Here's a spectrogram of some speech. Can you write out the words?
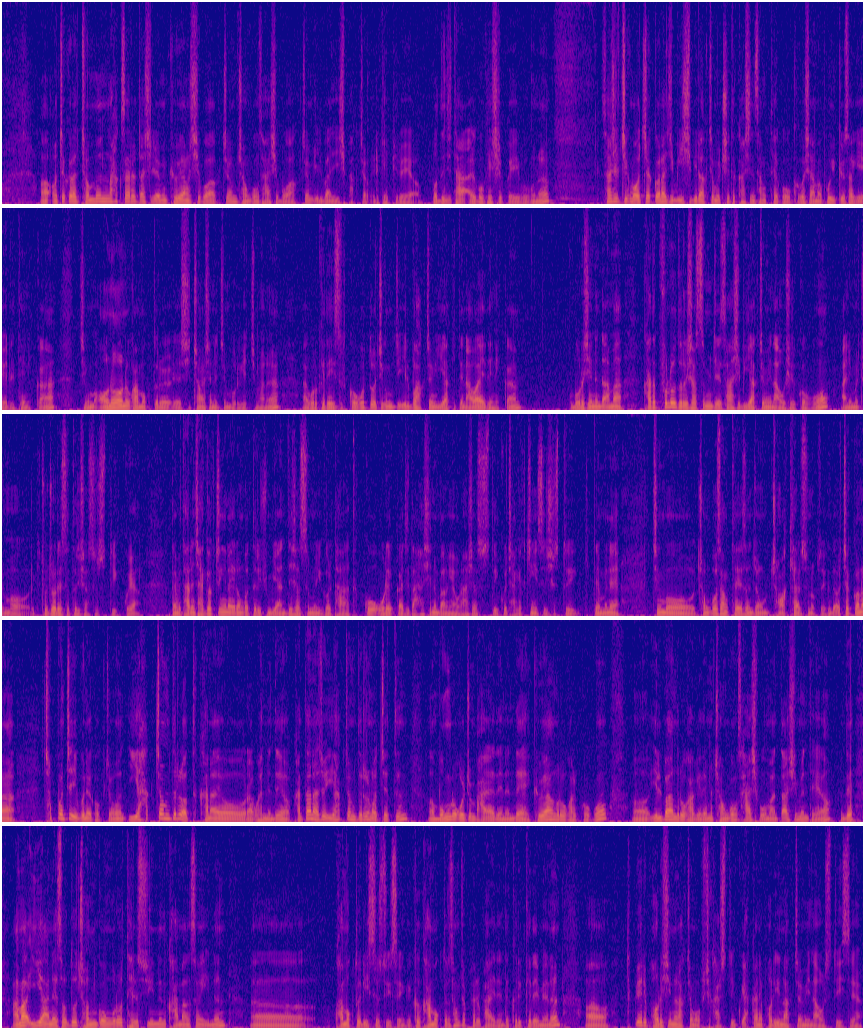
어, 어쨌거나 전문 학사를 따시려면 교양 15학점, 전공 45학점, 일반 20학점 이렇게 필요해요. 뭐든지 다 알고 계실 거예요, 이 부분은. 사실 지금 어쨌거나 지금 21학점을 취득하신 상태고 그것이 아마 보육교사 계열일 테니까 지금 어느 어느 과목들을 시청하시는지 모르겠지만은 아, 그렇게 돼 있을 거고 또 지금 이제 일부 학점 2학기 때 나와야 되니까 모르시는데 아마 가득 풀로 들으셨으면 이제 42학점이 나오실 거고 아니면 좀 뭐 이렇게 조절해서 들으셨을 수도 있고요. 그다음에 다른 자격증이나 이런 것들이 준비 안 되셨으면 이걸 다 듣고 올해까지 다 하시는 방향으로 하셨을 수도 있고 자격증이 있으실 수도 있기 때문에 지금 뭐 정보 상태에서는 좀 정확히 알 수는 없어요. 근데 어쨌거나 첫 번째 이분의 걱정은 이 학점들을 어떻게 하나요라고 했는데요. 간단하죠. 이 학점들은 어쨌든 어, 목록을 좀 봐야 되는데 교양으로 갈 거고 어, 일반으로 가게 되면 전공 45만 따시면 돼요. 근데 아마 이 안에서도 전공으로 될 수 있는 가망성이 있는 어, 과목들이 있을 수 있어요. 그러니까 그 과목들은 성적표를 봐야 되는데 그렇게 되면은 어, 특별히 버리시는 학점 없이 갈 수도 있고 약간의 버리는 학점이 나올 수도 있어요.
